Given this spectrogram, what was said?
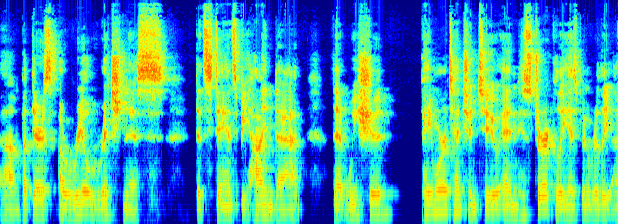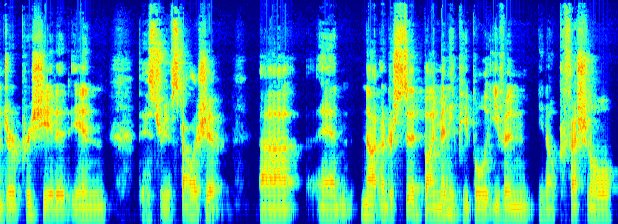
um, but there's a real richness that stands behind that that we should pay more attention to and historically has been really underappreciated in the history of scholarship uh, and not understood by many people even you know professional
